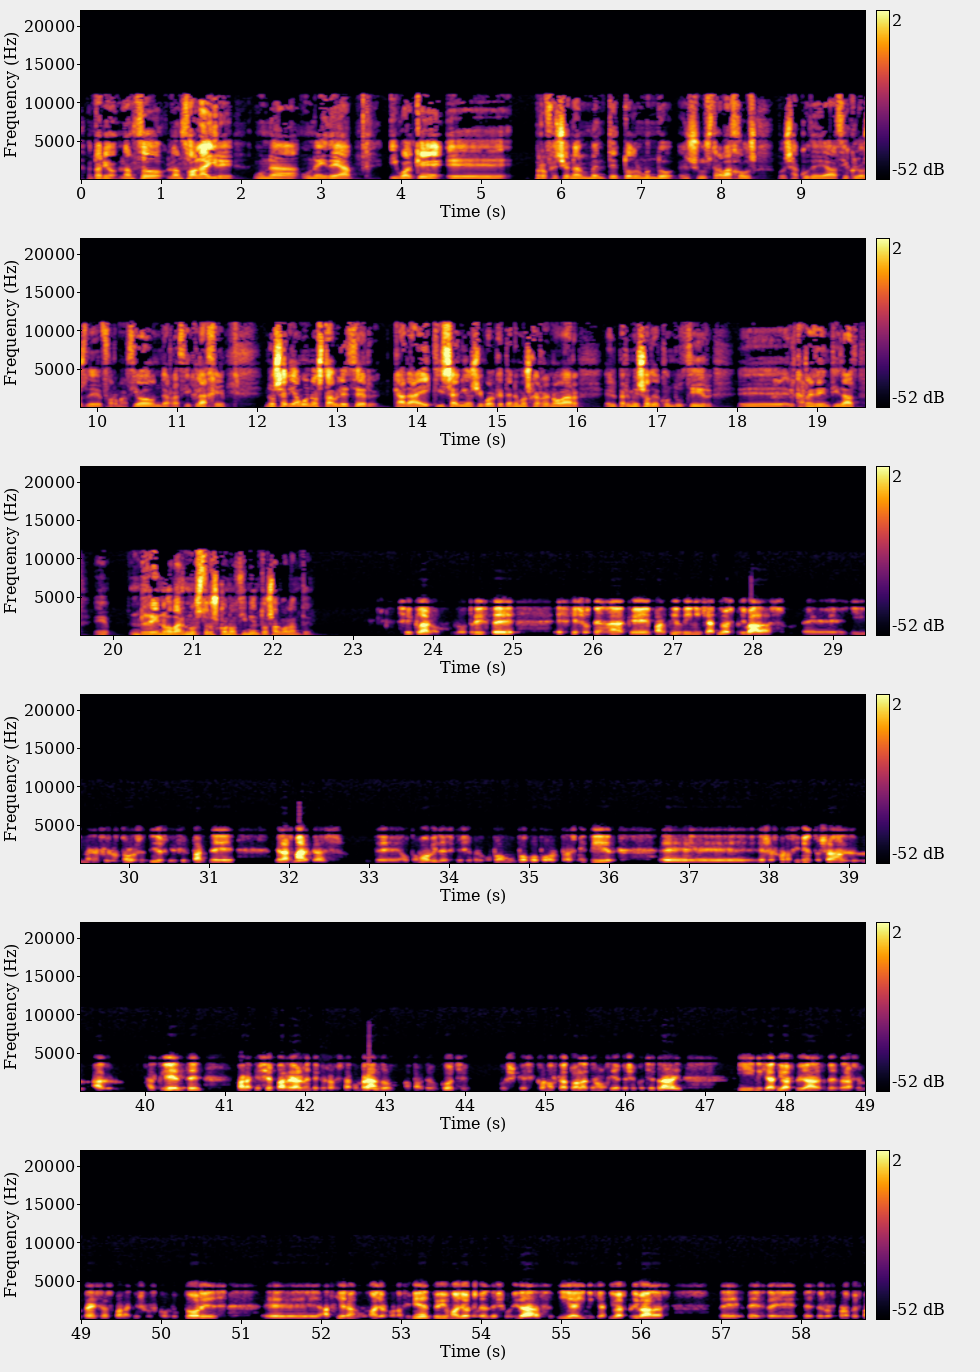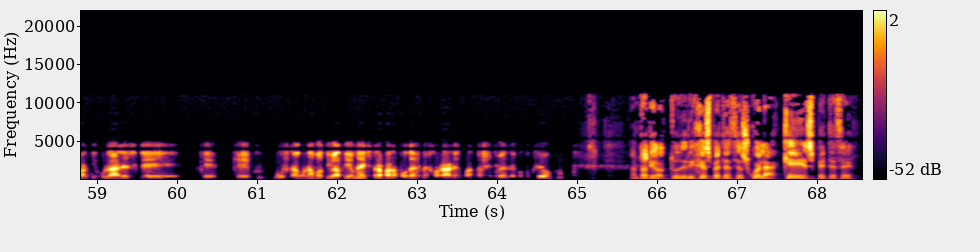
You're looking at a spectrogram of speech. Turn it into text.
Antonio, lanzo, lanzo al aire una, una idea, igual que eh, profesionalmente todo el mundo en sus trabajos pues acude a ciclos de formación, de reciclaje. ¿No sería bueno establecer cada X años, igual que tenemos que renovar el permiso de conducir, eh, el carnet de identidad, eh, renovar nuestros conocimientos al volante? Sí, claro. Lo triste es que eso tenga que partir de iniciativas privadas eh, y me refiero en todos los sentidos, es decir, parte de las marcas, de automóviles que se preocupan un poco por transmitir eh, esos conocimientos al, al, al, cliente para que sepa realmente qué es lo que está comprando, aparte de un coche, pues que conozca toda la tecnología que ese coche trae, y iniciativas privadas desde las empresas para que sus conductores eh, adquieran un mayor conocimiento y un mayor nivel de seguridad, y hay iniciativas privadas de, desde, desde los propios particulares que, que, que, buscan una motivación extra para poder mejorar en cuanto a ese nivel de conducción. ¿no? Antonio, tú diriges PTC Escuela. ¿Qué es PTC?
